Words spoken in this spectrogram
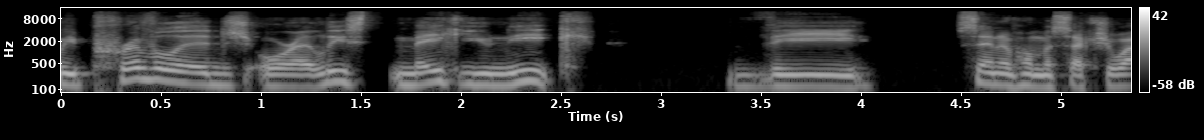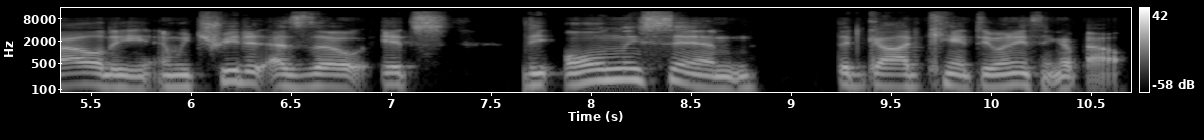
we privilege or at least make unique the sin of homosexuality and we treat it as though it's the only sin that God can't do anything about.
